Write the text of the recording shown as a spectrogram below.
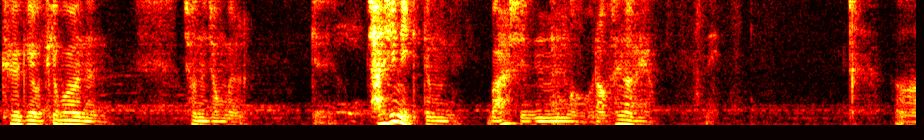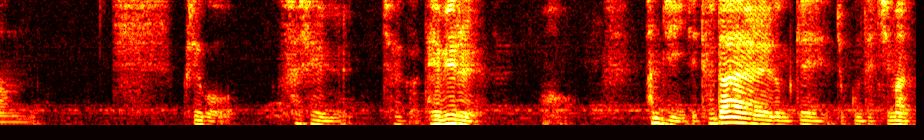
그게 어떻게 보면은 저는 정말 이렇게 자신이 있기 때문에 말할 수 있는 거라고 생각을 해요. 네. 음, 그리고 사실 저희가 데뷔를 어, 한지 이제 두 달 넘게 조금 됐지만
